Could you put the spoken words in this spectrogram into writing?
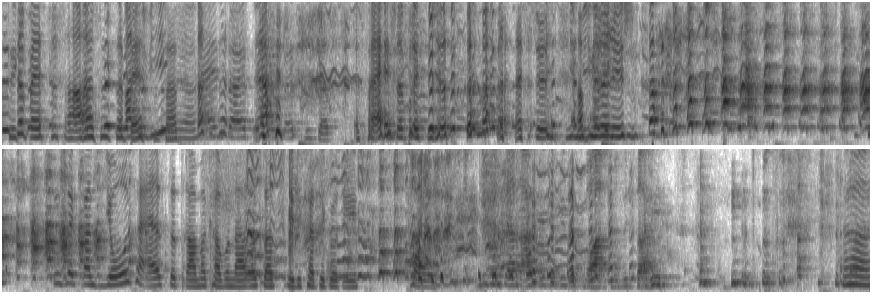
ist der beste Satz. Das ist der beste wie? Satz. Eindeutig der beste Satz. Frei interpretiert. Schön. Auf Wienerisch. Das ist ein grandioser erster Drama Carbonara Satz für die Kategorie. Toll. Ich bin sehr dankbar für dieses Wort, muss ich sagen. Ah,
